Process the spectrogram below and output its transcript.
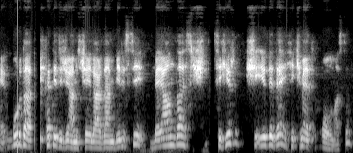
E, burada dikkat edeceğimiz şeylerden birisi beyanda sihir, şiirde de hikmet olması.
